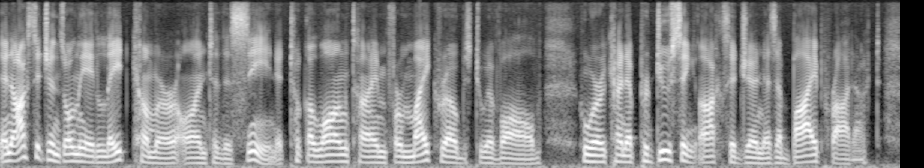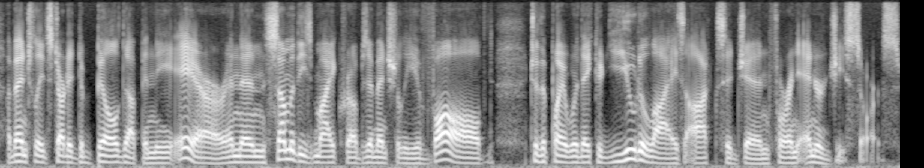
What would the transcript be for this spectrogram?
And oxygen's only a latecomer onto the scene. It took a long time for microbes to evolve who were kind of producing oxygen as a byproduct. Eventually, it started to build up in the air, and then some of these microbes eventually evolved to the point where they could utilize oxygen for an energy source.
